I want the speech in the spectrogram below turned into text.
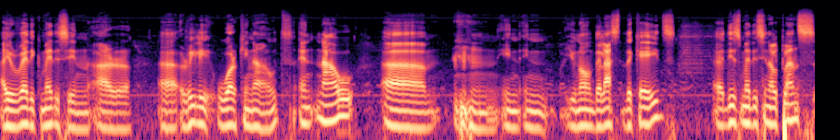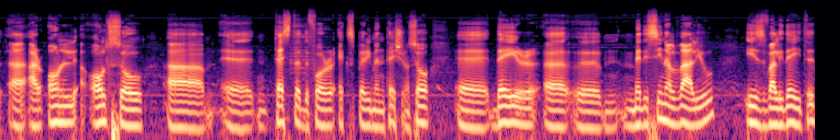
Ayurvedic medicine are uh, really working out. And now, um, in, in you know the last decades, these medicinal plants uh, are only also uh, uh, tested for experimentation. So uh, their uh, um, medicinal value is validated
